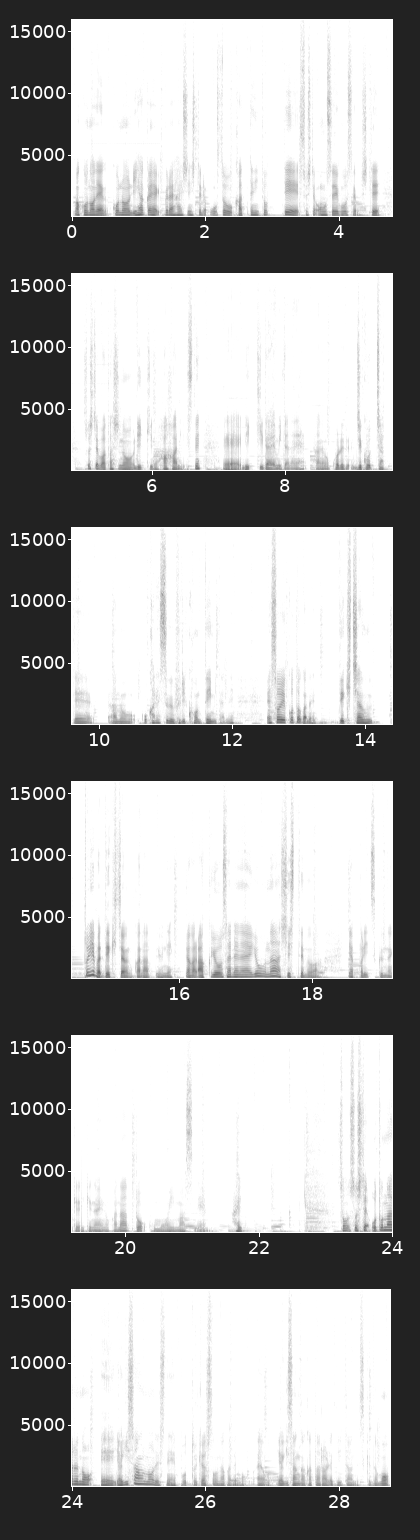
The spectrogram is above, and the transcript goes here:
まあ、このね、この200回ぐらい配信してる音を勝手に取って、そして音声合成をして、そして私のリッキーの母にですね、えー、リッキーだよみたいなね、あのこれで事故っちゃって、あのお金すぐ振り込んでみたいなね、そういうことがね、できちゃうといえばできちゃうのかなっていうね、だから悪用されないようなシステムはやっぱり作んなきゃいけないのかなと思いますね。はい。そそして、お隣の、えー、八木さんのですね、ポッドキャストの中でも、えー、八木さんが語られていたんですけども、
